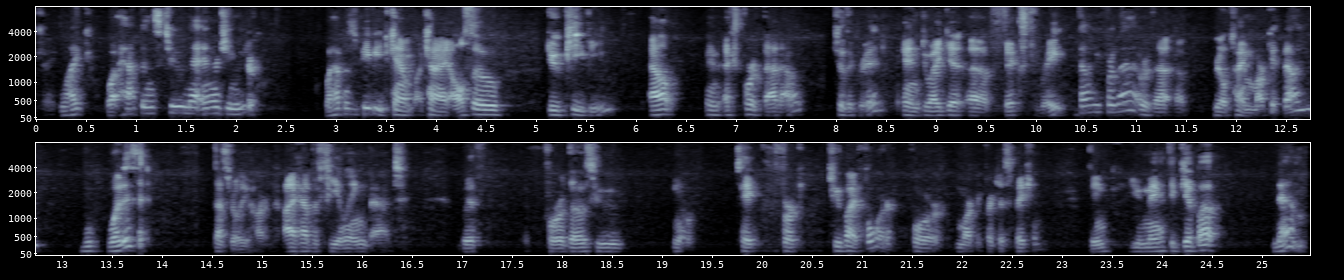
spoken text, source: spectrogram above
Okay, like what happens to net energy meter? What happens to PV? Can, can I also do PV out and export that out to the grid? And do I get a fixed rate value for that, or is that a real time market value? what is it? That's really hard. I have a feeling that with for those who you know take for two by four for market participation, think you may have to give up NEM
